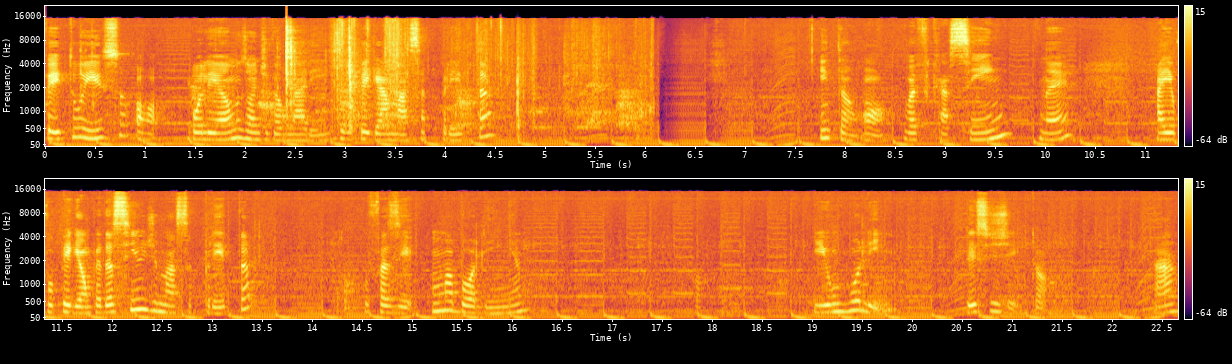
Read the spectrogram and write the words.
feito isso, ó, boleamos onde vai o nariz. Eu vou pegar a massa preta. Então, ó, vai ficar assim, né? Aí eu vou pegar um pedacinho de massa preta, vou fazer uma bolinha ó, e um rolinho, desse jeito, ó, tá?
